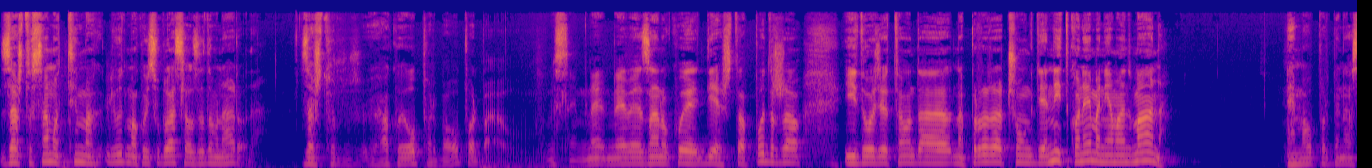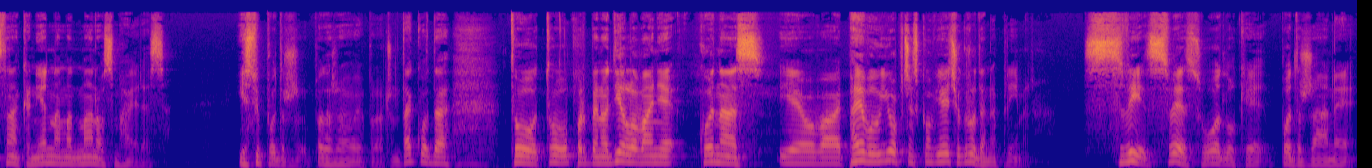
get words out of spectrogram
zašto samo tima ljudima koji su glasali za dom naroda? Zašto, ako je oporba, oporba, mislim, ne, nevezano ko je gdje šta podržao i dođete onda na proračun gdje nitko nema ni amandmana. Nema oporbena stranka, ni jedna amandmana osim HRS-a. I svi podrža, podržavaju proračun. Tako da to, to oporbeno djelovanje kod nas je, ovaj, pa evo i u općinskom vijeću Gruda, na primjer. Svi, sve su odluke podržane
